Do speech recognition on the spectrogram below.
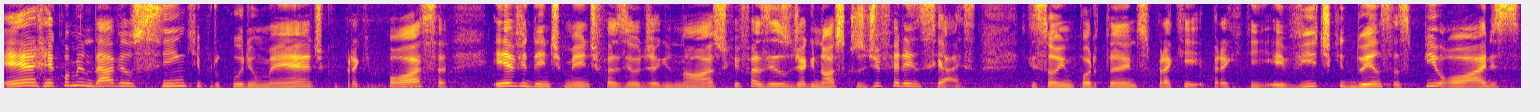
é recomendável sim que procure um médico para que possa, evidentemente, fazer o diagnóstico e fazer os diagnósticos diferenciais, que são importantes para que, que evite que doenças piores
